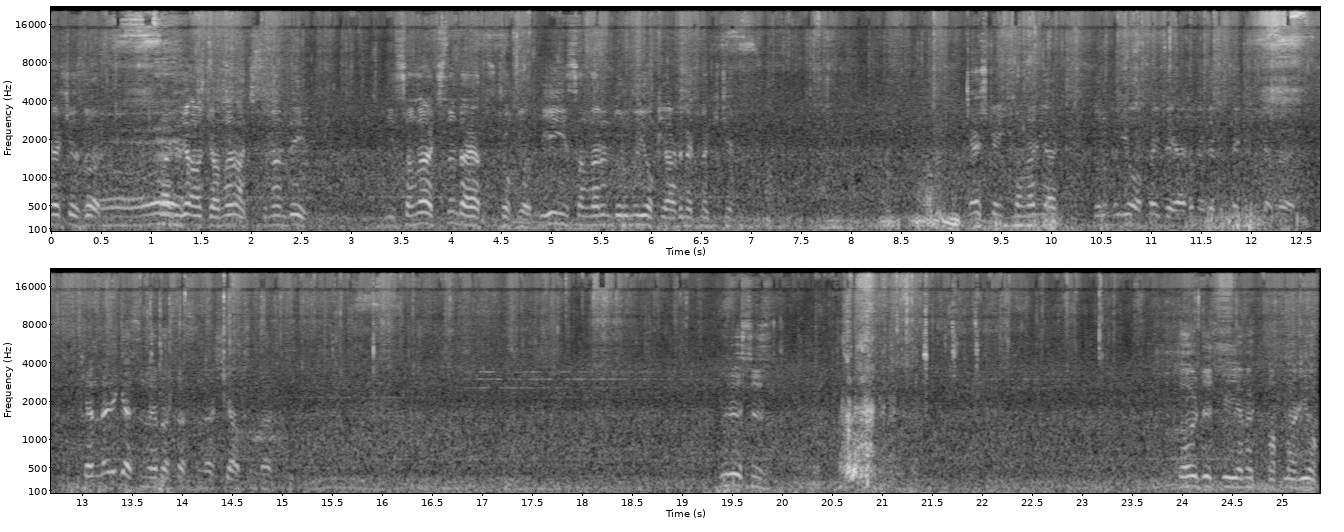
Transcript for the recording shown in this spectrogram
her şey zor. Sadece canlar açısından değil. İnsanlar açısından da hayat çok zor. İyi insanların durumu yok yardım etmek için. Keşke insanlar yar- durumu iyi olsaydı yardım edebilseydik kendileri. Kendileri gelsinler beslesinler, şey yapsınlar. Görüyorsunuz. Doğru düz bir yemek kapları yok,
